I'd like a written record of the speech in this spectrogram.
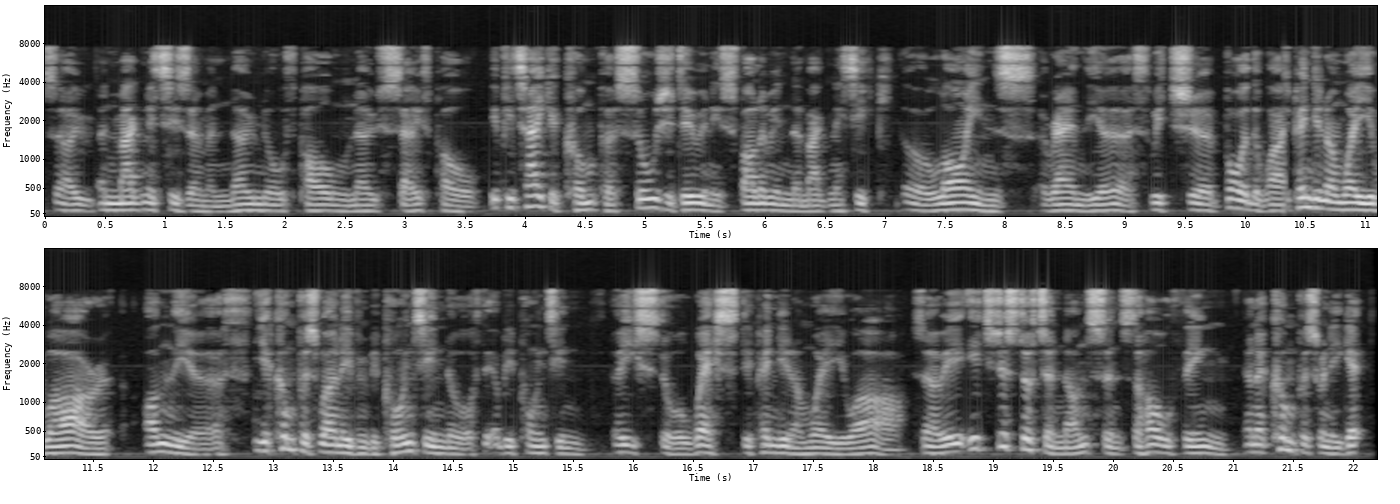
so, and magnetism and no North Pole, no South Pole. If you take a compass, all you're doing is following the magnetic lines around the Earth, which, uh, by the way, depending on where you are on the Earth, your compass won't even be pointing north, it'll be pointing east or west, depending on where you are. So it's just utter nonsense, the whole thing. And a compass, when you get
